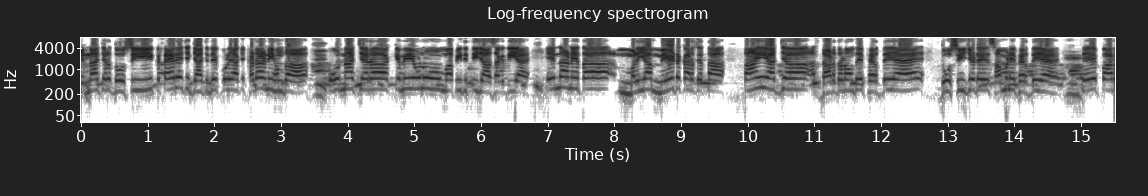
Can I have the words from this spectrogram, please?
ਜਿੰਨਾ ਚਿਰ ਦੋਸ਼ੀ ਕਟਹਿਰੇ 'ਚ ਜੱਜ ਦੇ ਕੋਲੇ ਆ ਕੇ ਖੜਾ ਨਹੀਂ ਹੁੰਦਾ ਉਹਨਾਂ ਚਿਰ ਕਿਵੇਂ ਉਹਨੂੰ ਮਾਫੀ ਦਿੱਤੀ ਜਾ ਸਕਦੀ ਹੈ? ਇਹਨਾਂ ਨੇ ਤਾਂ ਮਲਿਆ ਮੇਟ ਕਰ ਦਿੱਤਾ। ਤਾਂ ਹੀ ਅੱਜ ਦੜ ਦੜਾਉਂਦੇ ਫਿਰਦੇ ਐ ਦੋਸ਼ੀ ਜਿਹੜੇ ਸਾਹਮਣੇ ਫਿਰਦੇ ਐ। ਤੇ ਪਰ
